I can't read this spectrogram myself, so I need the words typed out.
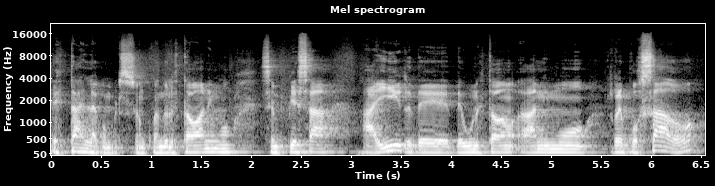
estás en la conversación. Cuando el estado de ánimo se empieza a ir de, de un estado de ánimo reposado,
